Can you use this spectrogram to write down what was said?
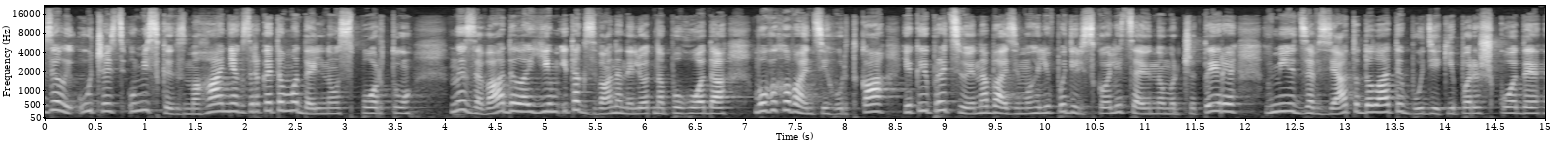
взяли участь у міських змаганнях з ракетомодельного спорту. Не завадила їм і так звана нельотна погода, бо вихованці гуртка, який працює на базі Могилів-Подільського ліцею номер 4 вміють завзято долати будь-які перешкоди.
